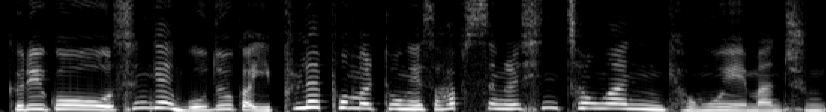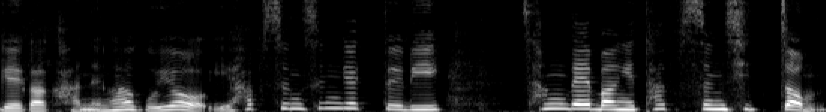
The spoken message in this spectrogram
그리고 승객 모두가 이 플랫폼을 통해서 합승을 신청한 경우에만 중계가 가능하고요. 이 합승 승객들이 상대방의 탑승 시점,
